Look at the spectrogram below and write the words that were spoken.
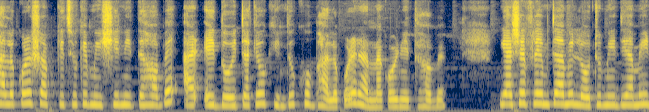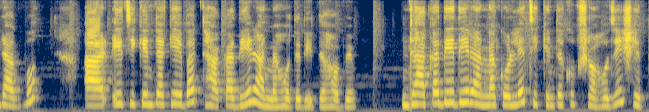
ভালো করে সব কিছুকে মিশিয়ে নিতে হবে আর এই দইটাকেও কিন্তু খুব ভালো করে রান্না করে নিতে হবে। গ্যাসের ফ্লেমটা আমি লো টু মিডিয়ামেই রাখব আর এই চিকেনটাকে এবার ঢাকা দিয়ে রান্না হতে দিতে হবে। ঢাকা দিয়ে দিয়ে রান্না করলে চিকেনটা খুব সহজেই সেদ্ধ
